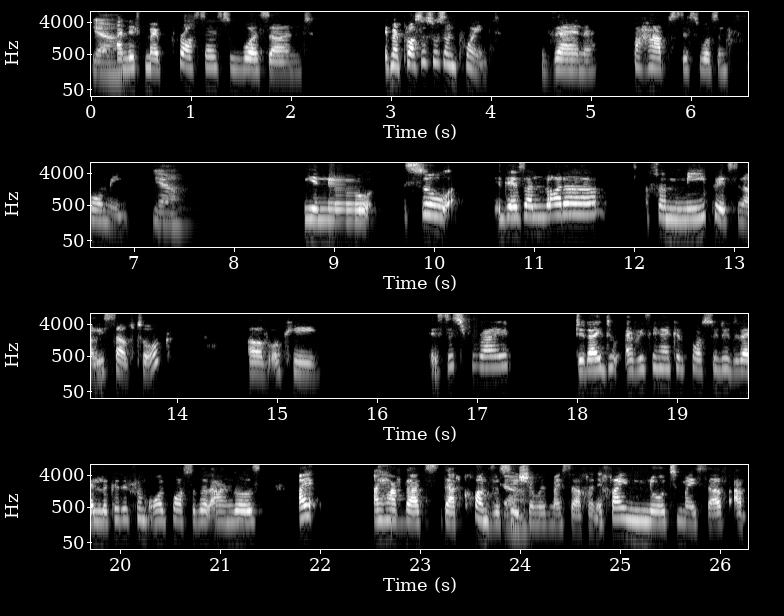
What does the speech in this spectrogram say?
Yeah. And if my process wasn't if my process was on point then perhaps this wasn't for me. Yeah. You know so there's a lot of for me personally self-talk of okay is this right did i do everything i could possibly do did i look at it from all possible angles i I have that that conversation yeah. with myself. And if I know to myself I've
